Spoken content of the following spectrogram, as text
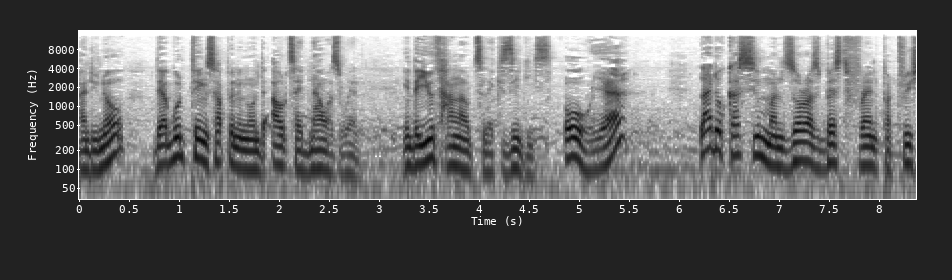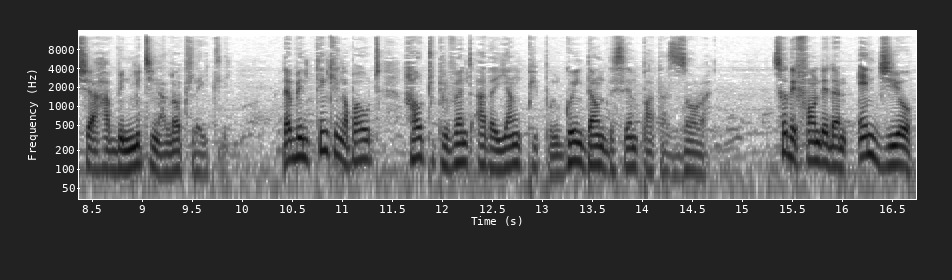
And you know, there are good things happening on the outside now as well. In the youth hangouts like Ziggy's. Oh, yeah? Lado Kassim and Zorah's best friend Patricia have been meeting a lot lately. They've been thinking about how to prevent other young people going down the same path as Zorah. So they founded an NGO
